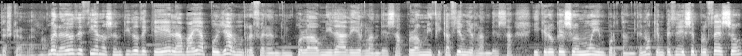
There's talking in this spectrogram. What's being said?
de esquerdas. Non? Bueno, eu decía no sentido de que ela vai apoiar un referéndum pola unidade irlandesa, pola unificación irlandesa, e creo que eso é moi importante, ¿no? que empece ese proceso,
